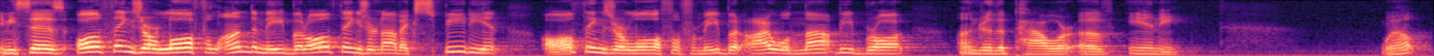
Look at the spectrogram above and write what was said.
And he says, All things are lawful unto me, but all things are not expedient. All things are lawful for me, but I will not be brought under the power of any. Well,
